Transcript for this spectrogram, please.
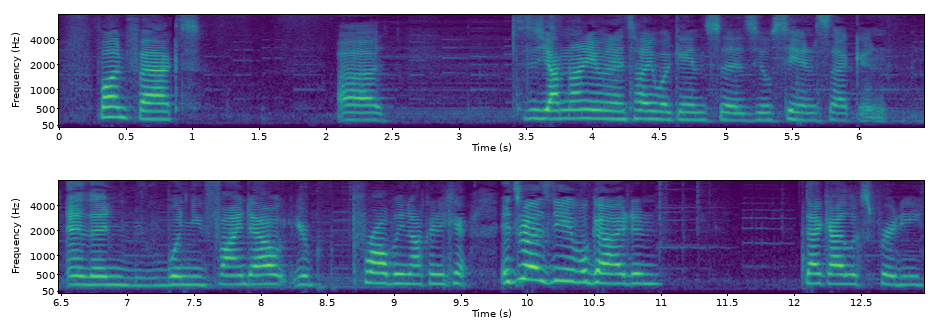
Fun fact. Uh, I'm not even going to tell you what game this is. You'll see in a second. And then when you find out, you're probably not going to care. It's Resident Evil Gaiden. That guy looks pretty.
